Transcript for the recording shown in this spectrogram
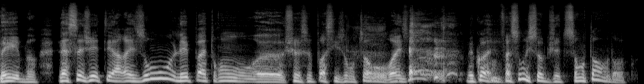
Mais bon, la CGT a raison, les patrons, euh, je ne sais pas s'ils ont tort ou raison, mais quoi, de toute façon, ils sont obligés de s'entendre. quoi.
